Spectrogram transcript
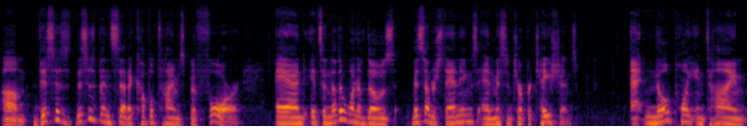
Um, this has this has been said a couple times before, and it's another one of those misunderstandings and misinterpretations at no point in time,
